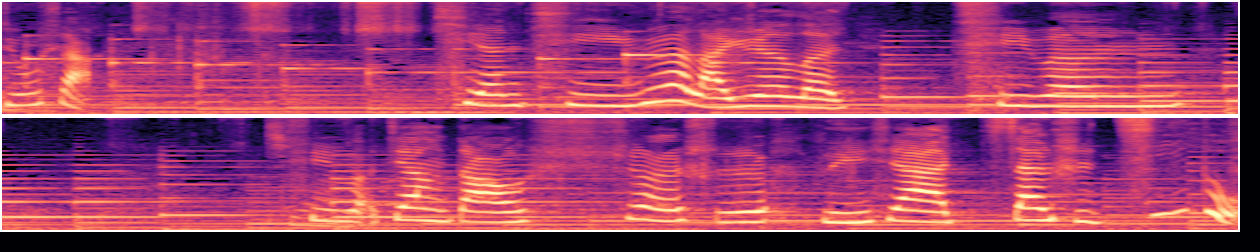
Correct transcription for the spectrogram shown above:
丢下。天气越来越冷，气温气温降到摄氏零下三十七度。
